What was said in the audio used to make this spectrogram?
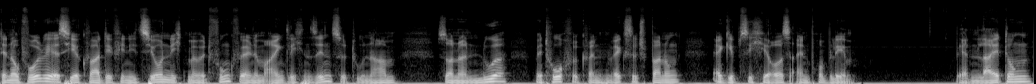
denn obwohl wir es hier qua Definition nicht mehr mit Funkwellen im eigentlichen Sinn zu tun haben, sondern nur mit hochfrequenten Wechselspannungen, ergibt sich hieraus ein Problem werden Leitungen,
